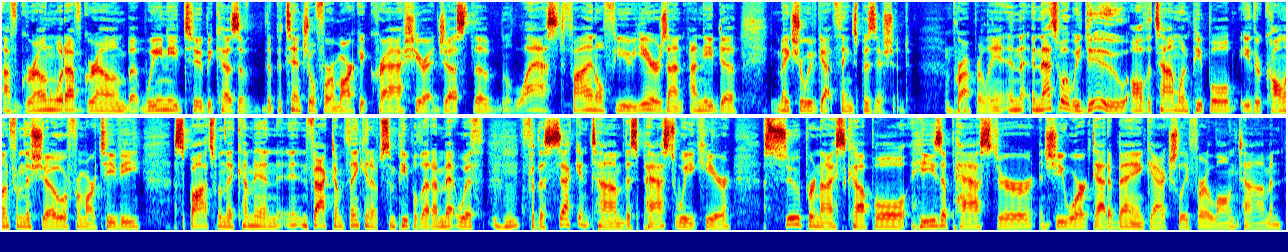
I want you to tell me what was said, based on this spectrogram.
I've grown what I've grown, but we need to, because of the potential for a market crash here at just the last final few years, I, I need to make sure we've got things positioned. Mm-hmm. properly. And, and that's what we do all the time when people either call in from the show or from our TV spots when they come in. In fact, I'm thinking of some people that I met with mm-hmm. for the second time this past week here. Super nice couple. He's a pastor and she worked at a bank actually for a long time. And,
